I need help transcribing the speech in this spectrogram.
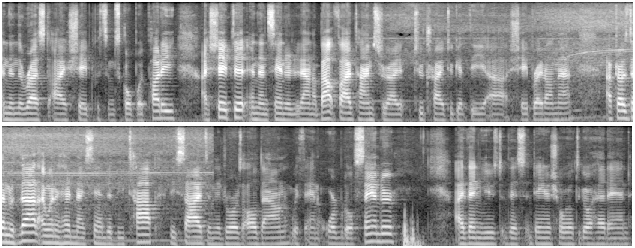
and then the rest I shaped with some Sculptwood putty. I shaped it and then sanded it down about five times to try to, try to get the uh, shape right on that. After I was done with that, I went ahead and I sanded the top, the sides, and the drawers all down with an orbital sander. I then used this Danish oil to go ahead and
